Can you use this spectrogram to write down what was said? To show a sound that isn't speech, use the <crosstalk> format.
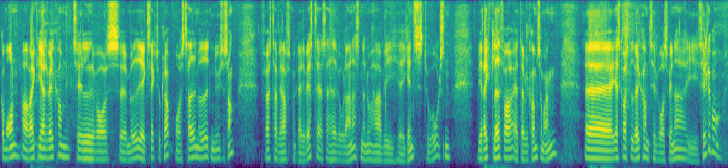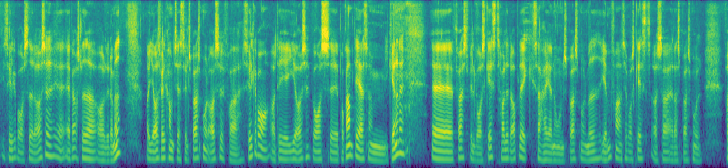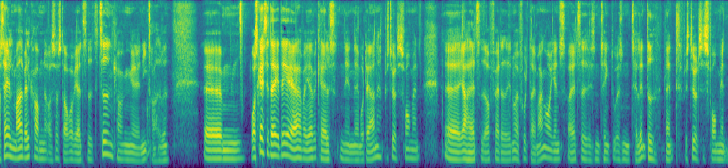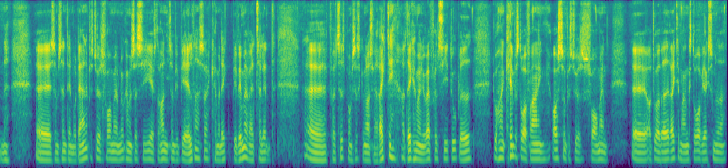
Godmorgen og rigtig hjertelig velkommen til vores øh, møde i Executive Club, vores tredje møde i den nye sæson. Først har vi haft Margrethe Vestager, så havde vi Ole Andersen, og nu har vi øh, Jens Stue Olsen. Vi er rigtig glade for, at der vil komme så mange. Øh, jeg skal også byde velkommen til vores venner i Silkeborg. I Silkeborg sidder der også øh, erhvervsledere og lytter med. Og I er også velkommen til at stille spørgsmål også fra Silkeborg, og det er I også. Vores program det er, som I kender det, Øh, først vil vores gæst holde et oplæg, så har jeg nogle spørgsmål med hjemmefra til vores gæst, og så er der spørgsmål fra salen. Meget velkomne, og så stopper vi altid til tiden kl. 9.30. Øhm, vores gæst i dag, det er, hvad jeg vil kalde sådan en uh, moderne bestyrelsesformand. Uh, jeg har altid opfattet, nu har jeg fulgt dig i mange år, Jens, og altid sådan tænkt, du er sådan talentet blandt bestyrelsesformændene, uh, som sådan den moderne bestyrelsesformand. Men Nu kan man så sige, at efterhånden som vi bliver ældre, så kan man ikke blive ved med at være et talent. Uh, på et tidspunkt, så skal man også være rigtig, og det kan man jo i hvert fald sige, du er blevet. Du har en kæmpe stor erfaring, også som bestyrelsesformand, uh, og du har været i rigtig mange store virksomheder.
